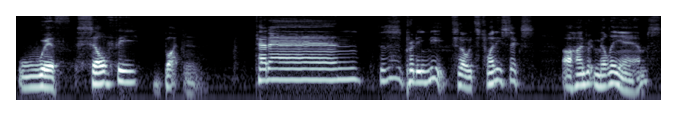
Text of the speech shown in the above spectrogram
with selfie button. Ta-da! So this is pretty neat. So it's 2600 milliamps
